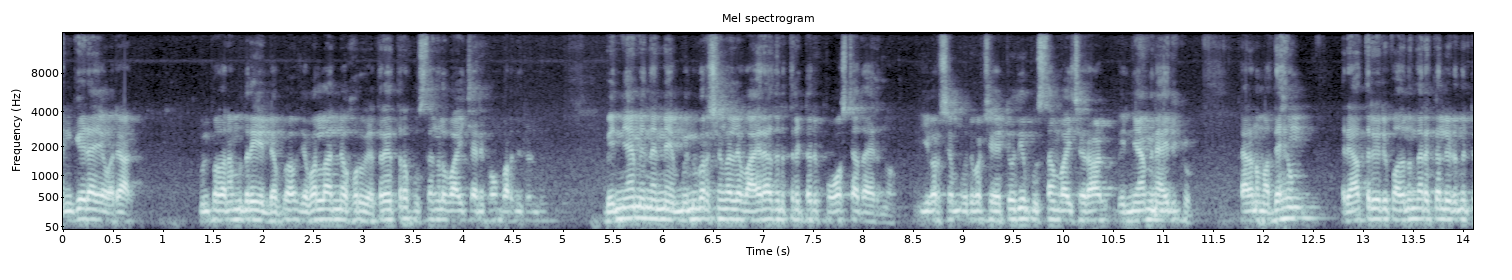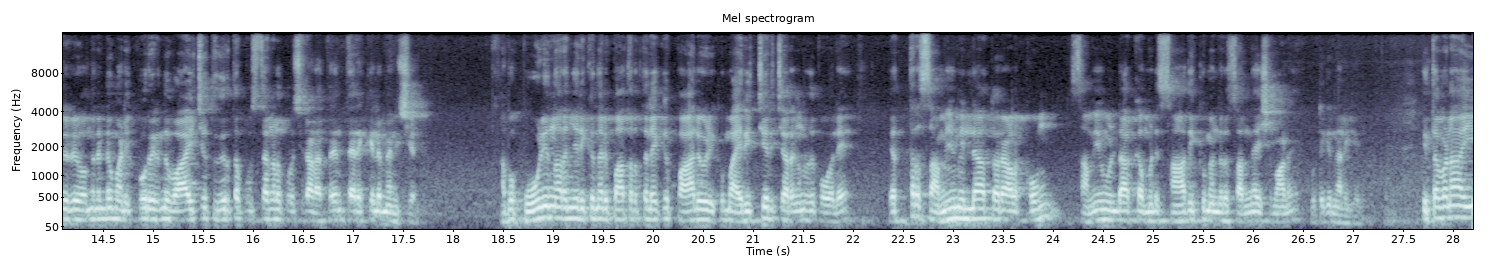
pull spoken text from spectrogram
എൻഗേഡായ ഒരാൾ. മുൻ പ്രധാനമന്ത്രി ജവഹർലാൽ നെഹ്റു എത്രയെത്ര പുസ്തകങ്ങൾ വായിച്ച അനുഭവം പറഞ്ഞിട്ടുണ്ട്. ബെന്യാമിൻ തന്നെ മുൻ വർഷങ്ങളിലെ വായനാദിനത്തിലിട്ട ഒരു പോസ്റ്റ് അതായിരുന്നു. ഈ വർഷം ഒരുപക്ഷെ ഏറ്റവും അധികം പുസ്തകം വായിച്ച ഒരാൾ ബെന്യാമിനായിരിക്കും. കാരണം അദ്ദേഹം രാത്രി ഒരു പതിനൊന്നരക്കല്ല് ഇരുന്നിട്ട് ഒരു ഒന്ന് രണ്ട് മണിക്കൂർ ഇരുന്ന് വായിച്ച് തീർത്ത പുസ്തകങ്ങളെ കുറിച്ചിട്ടാണ് അത്രയും തിരക്കിലെ മനുഷ്യൻ. അപ്പോൾ പൂഴി നിറഞ്ഞിരിക്കുന്ന ഒരു പാത്രത്തിലേക്ക് പാൽ ഒഴിക്കുമ്പോൾ അരിച്ചരിച്ചിറങ്ങുന്നത് പോലെ എത്ര സമയമില്ലാത്ത ഒരാൾക്കും സമയമുണ്ടാക്കാൻ വേണ്ടി സാധിക്കുമെന്നൊരു സന്ദേശമാണ് കുട്ടിക്ക് നൽകിയത്. ഇത്തവണ ഈ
